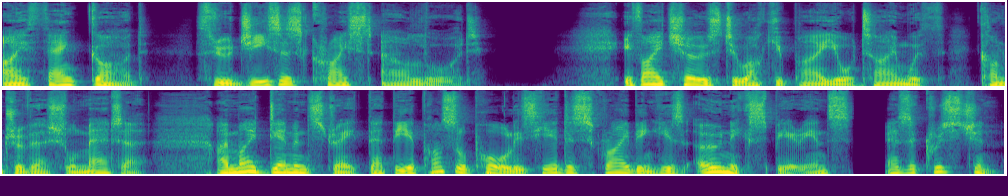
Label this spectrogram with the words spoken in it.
I thank God through Jesus Christ our Lord. If I chose to occupy your time with controversial matter, I might demonstrate that the Apostle Paul is here describing his own experience as a Christian.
